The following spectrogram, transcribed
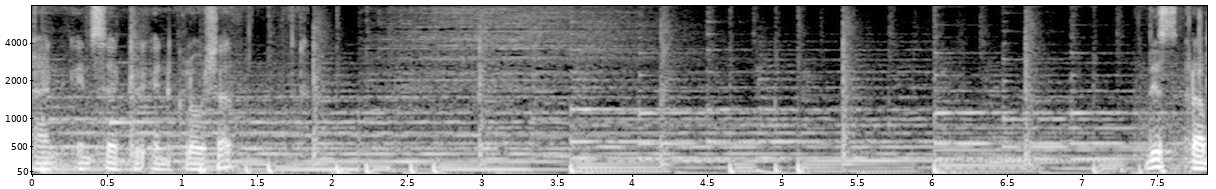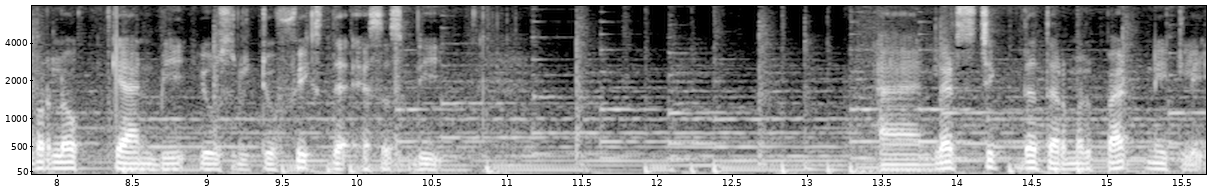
And insert the enclosure. This rubber lock can be used to fix the SSD and let's stick the thermal pad neatly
